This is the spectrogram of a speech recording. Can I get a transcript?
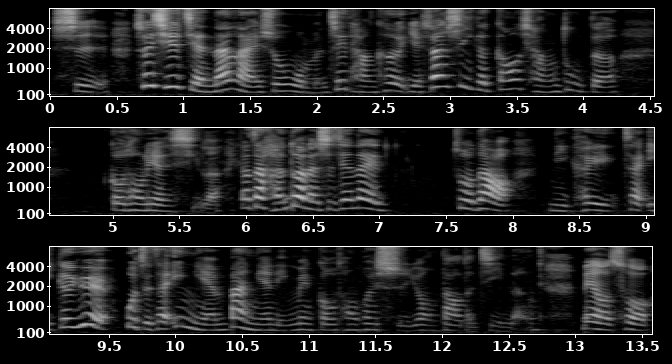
是。所以其实简单来说，我们这堂课也算是一个高强度的沟通练习了。要在很短的时间内做到，你可以在一个月或者在一年半年里面沟通会使用到的技能，没有错。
